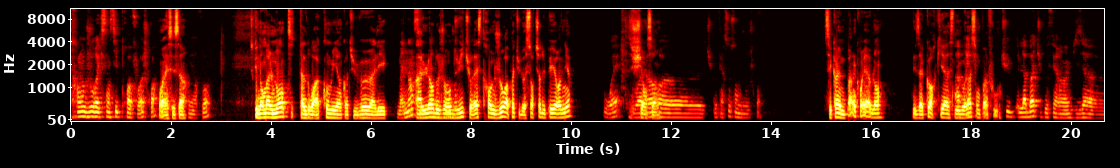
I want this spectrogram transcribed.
30 jours extensibles trois fois, je crois. Ouais, c'est ça. première fois. Parce que normalement, tu as le droit à combien quand tu veux aller Maintenant, À l'heure d'aujourd'hui, tu restes 30 jours, après tu dois sortir du pays et revenir? Ouais. C'est chiant ça. Hein. Euh, tu peux faire 60 jours, je crois. C'est quand même pas incroyable, hein les accords qu'il y a à ce niveau-là sont pas fous. Là-bas, tu peux faire un visa euh,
